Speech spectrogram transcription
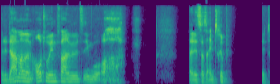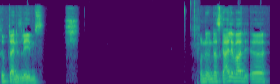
wenn du da mal mit dem Auto hinfahren willst, irgendwo, oh, dann ist das ein Trip. Der Trip deines Lebens. Und, und das Geile war, äh,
